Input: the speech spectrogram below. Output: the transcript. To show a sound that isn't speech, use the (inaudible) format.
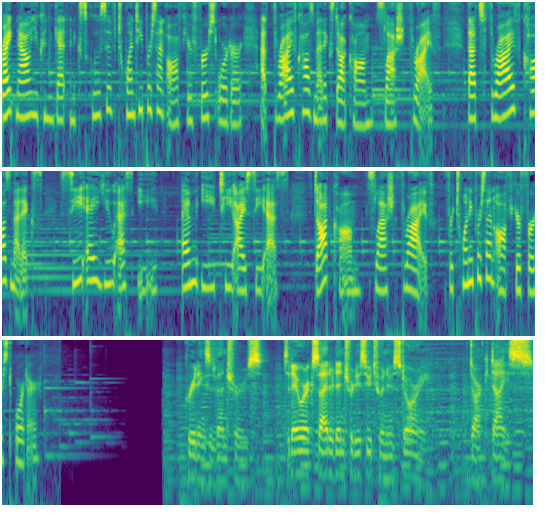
Right now, you can get an exclusive 20% off your first order at thrivecausemetics.com slash thrive. That's Thrive Causemetics, C-A-U-S-E-M-E-T-I-C-S dot com slash thrive for 20% off your first order. Greetings, adventurers. Today we're excited to introduce you to a new story Dark Dice,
